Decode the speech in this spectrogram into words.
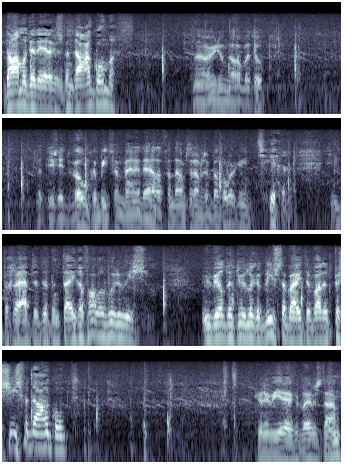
Daar moet het ergens vandaan komen. Nou, u noemt nog wat op. Dat is het woongebied van bijna de helft van de Amsterdamse bevolking. Tja, ik begrijp dat het een tegenvaller voor u is. U wilt natuurlijk het liefst weten waar het precies vandaan komt. Kunnen we hier even blijven staan?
